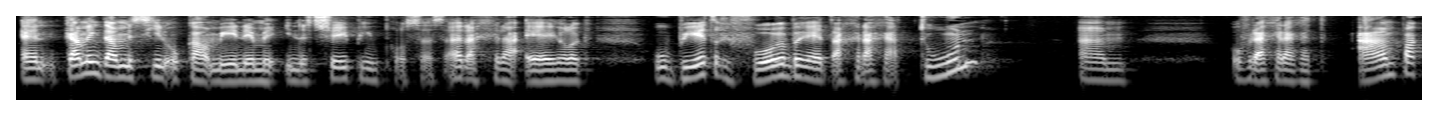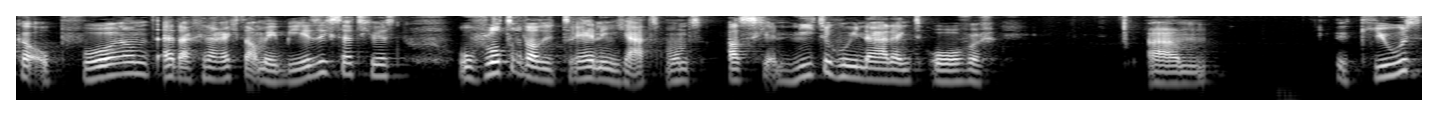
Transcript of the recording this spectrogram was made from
En kan ik dat misschien ook al meenemen in het shapingproces? Hè? Dat je dat eigenlijk, hoe beter voorbereid dat je dat gaat doen, ehm, of dat je dat gaat aanpakken op voorhand, hè, dat je daar echt al mee bezig bent geweest, hoe vlotter dat je training gaat. Want als je niet te goed nadenkt over um, je cues,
